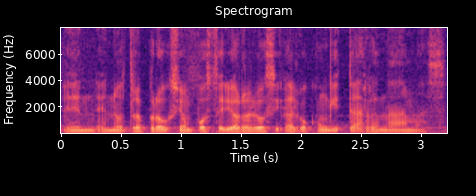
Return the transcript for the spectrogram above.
en, en otra producción posterior, algo, algo con guitarra nada más.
